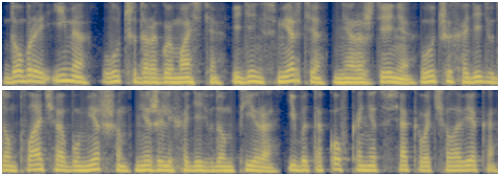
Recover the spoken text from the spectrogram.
Доброе имя лучше дорогой масти, и день смерти — дня рождения. Лучше ходить в дом плача об умершем, нежели ходить в дом пира, ибо таков конец всякого человека,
